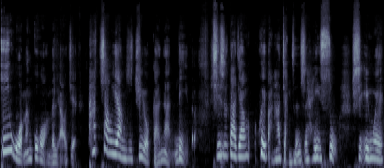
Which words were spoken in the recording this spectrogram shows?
依我们过往的了解，他照样是具有感染力的。其实大家会把它讲成是黑素，是因为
